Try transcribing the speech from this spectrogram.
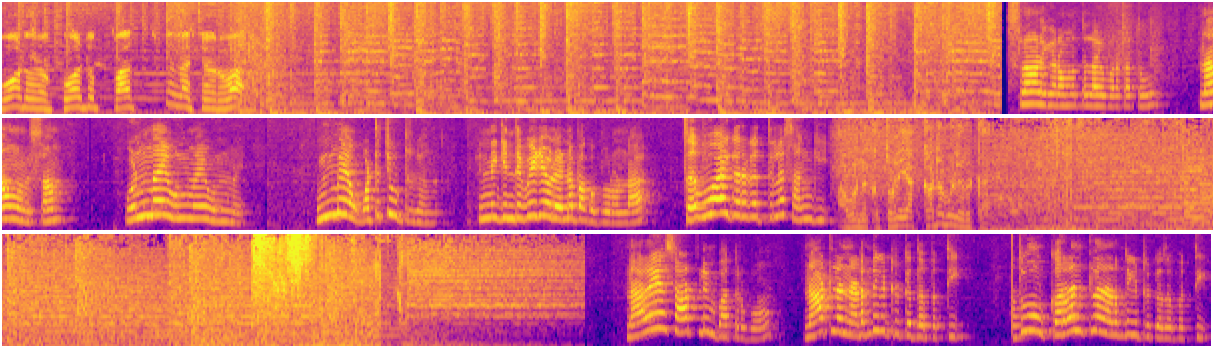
போடுற கோட்டு பத்து லட்சம் ரூபா. அஸ்லாம் வரமத்துல்லாஹி வரகாத்து நான் உங்கள் விசாம் உண்மை உண்மை உண்மை. உண்மையை உடச்சி விட்ருக்காங்க இன்னைக்கு இந்த வீடியோவில் என்ன பார்க்க போகிறோம்டா செவ்வாய் கிரகத்தில் சங்கி. அவனுக்கு துணையா கடவுள் இருக்காரு. ஷார்ட் ஃபிலிம் பார்த்துருப்போம். நாட்டில் நடந்துக்கிட்டு இருக்கிறத பற்றி அதுவும் கரண்ட்டில் நடந்துக்கிட்டு இருக்கிறத பற்றி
